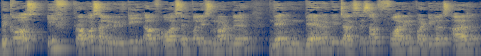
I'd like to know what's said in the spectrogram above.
Because if proper solubility of our sample is not there then there may be chances of foreign particles or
